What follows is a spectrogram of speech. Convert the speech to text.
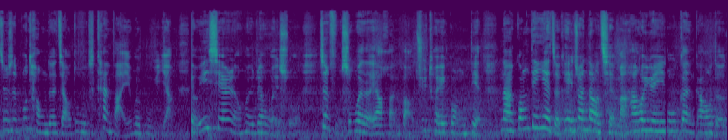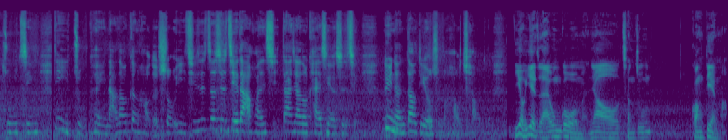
就是不同的角度看法也会不一样。有一些人会认为说，政府是为了要环保去推光电，那光电业者可以赚到钱嘛？他会愿意出更高的租金，地主可以拿到更好的收益。其实这是皆大欢喜，大家都开心的事情。绿能到底有什么好吵的？也有业者来问过我们要承租光电嘛？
